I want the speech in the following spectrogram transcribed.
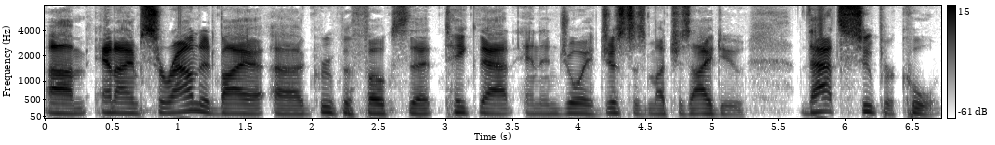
Um, and I'm surrounded by a, a group of folks that take that and enjoy it just as much as I do. That's super cool.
